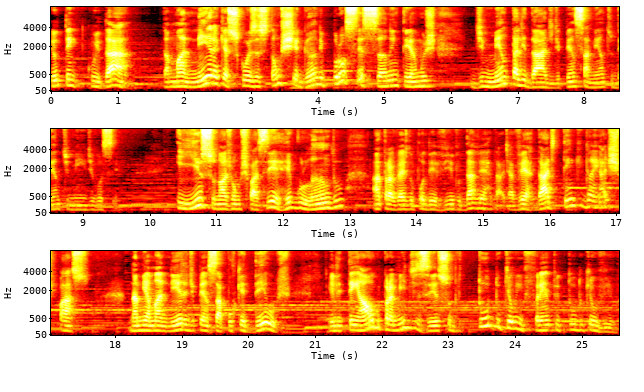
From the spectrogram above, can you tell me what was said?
Eu tenho que cuidar da maneira que as coisas estão chegando e processando em termos de mentalidade, de pensamento dentro de mim e de você. E isso nós vamos fazer regulando através do poder vivo da verdade. A verdade tem que ganhar espaço na minha maneira de pensar, porque Deus, ele tem algo para me dizer sobre tudo que eu enfrento e tudo que eu vivo.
